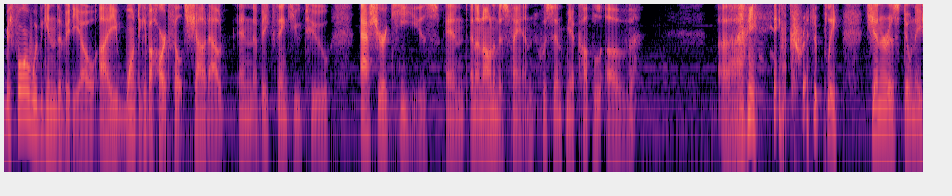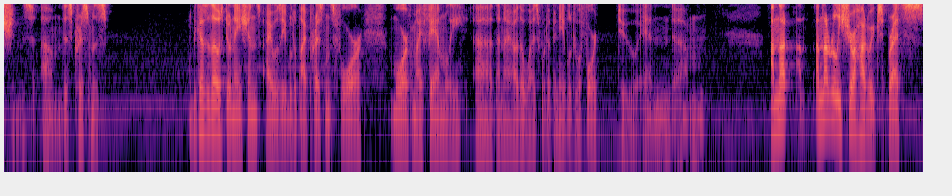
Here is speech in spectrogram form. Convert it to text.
Before we begin the video, I want to give a heartfelt shout out and a big thank you to Asher Keys and an anonymous fan who sent me a couple of uh, incredibly generous donations um, this Christmas. Because of those donations, I was able to buy presents for more of my family uh, than I otherwise would have been able to afford to, and um, I'm not I'm not really sure how to express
